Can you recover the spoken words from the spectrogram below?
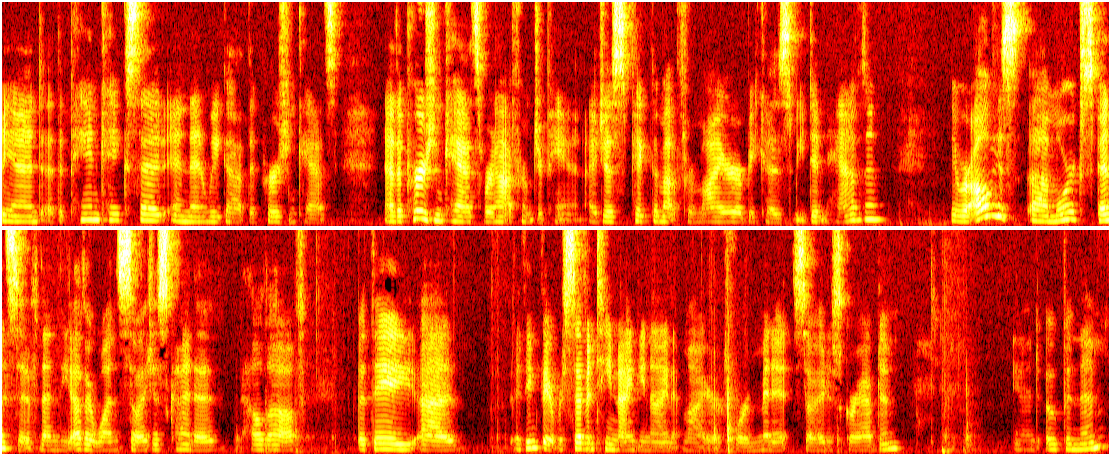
and uh, the pancake set, and then we got the Persian cats. Now the Persian cats were not from Japan. I just picked them up from Meijer because we didn't have them. They were always uh, more expensive than the other ones, so I just kind of held off. But they, uh, I think they were $17.99 at Meijer for a minute, so I just grabbed them and opened them.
